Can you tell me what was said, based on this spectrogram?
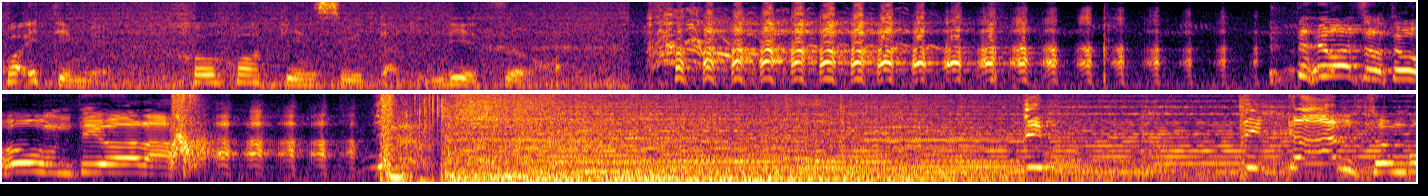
我一定会好好跟随大金你的做法。对我做都好唔对啊啦！你敢暗算我？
